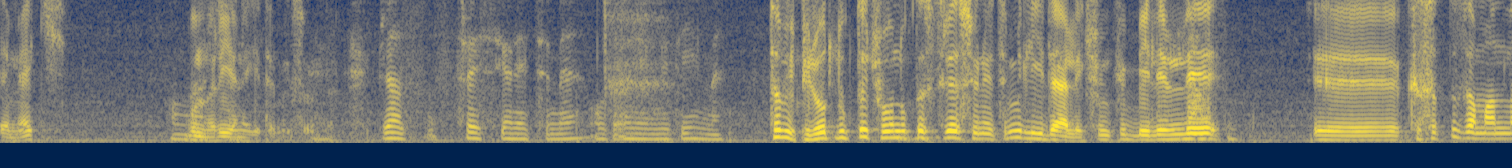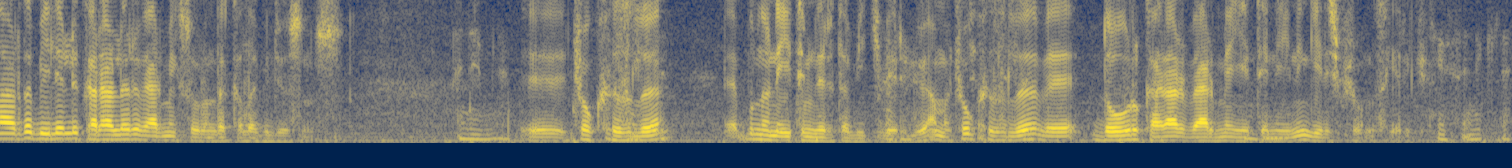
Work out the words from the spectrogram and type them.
emek Onlar bunları şart. yerine getirmek zorunda. Biraz stres yönetimi o da önemli değil mi? Tabii pilotlukta çoğunlukla stres yönetimi liderlik. Çünkü belirli Lazım. e, kısıtlı zamanlarda belirli kararları vermek zorunda kalabiliyorsunuz. Önemli. E, çok hızlı, E, Bunların eğitimleri tabii ki veriliyor ama çok, Çok hızlı ve doğru karar verme yeteneğinin gelişmiş olması gerekiyor. Kesinlikle.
